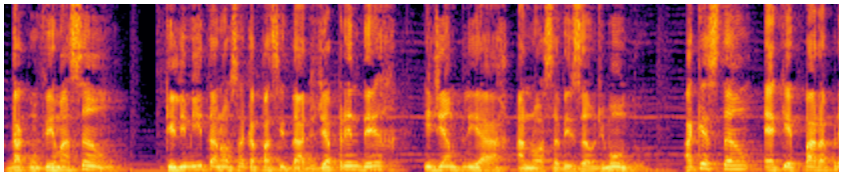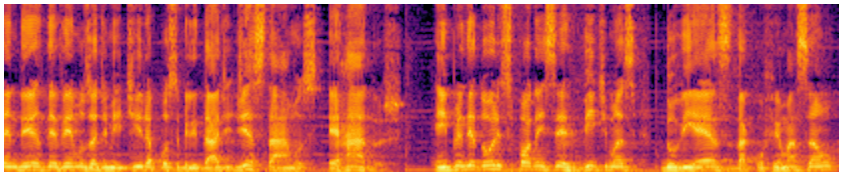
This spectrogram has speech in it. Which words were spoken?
da confirmação, que limita a nossa capacidade de aprender e de ampliar a nossa visão de mundo. A questão é que, para aprender, devemos admitir a possibilidade de estarmos errados. Empreendedores podem ser vítimas do viés da confirmação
